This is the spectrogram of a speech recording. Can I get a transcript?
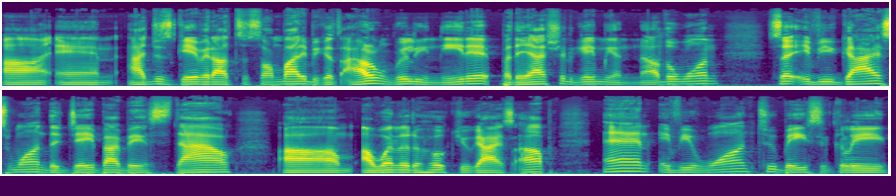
uh, and I just gave it out to somebody because I don't really need it, but they actually gave me another one. So if you guys want the J Balvin style, um, I wanted to hook you guys up. And if you want to basically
